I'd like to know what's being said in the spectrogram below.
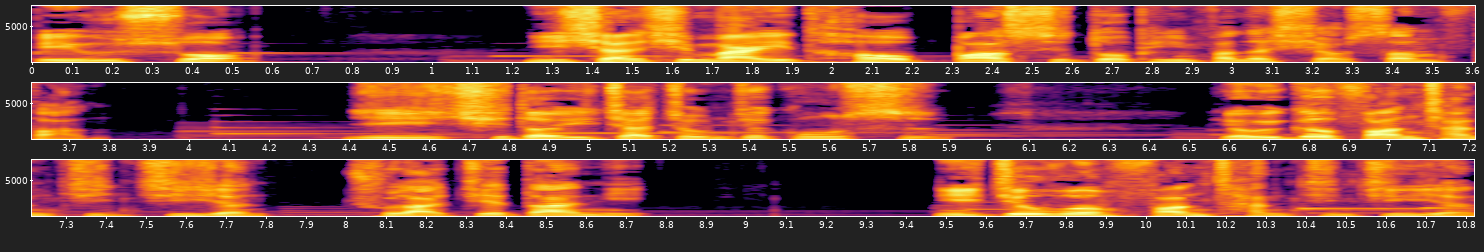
比如说，你想去买一套八十多平方的小三房，你去到一家中介公司，有一个房产经纪人出来接待你，你就问房产经纪人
